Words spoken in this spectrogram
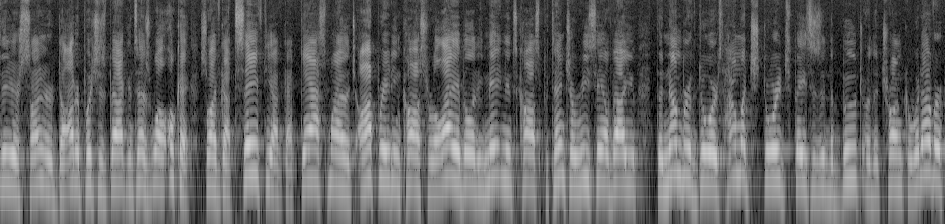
your son or daughter pushes back and says, well, okay, so I've got safety, I've got gas mileage, operating costs, reliability, maintenance costs, potential resale value, the number of doors, how much storage space is in the boot or the trunk or whatever.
